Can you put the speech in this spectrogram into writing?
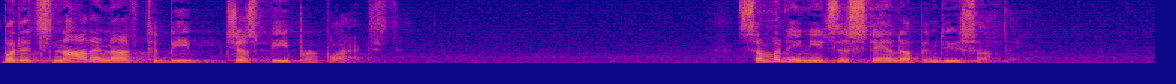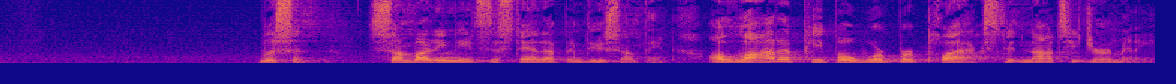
but it's not enough to be just be perplexed. Somebody needs to stand up and do something. Listen, somebody needs to stand up and do something. A lot of people were perplexed in Nazi Germany.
